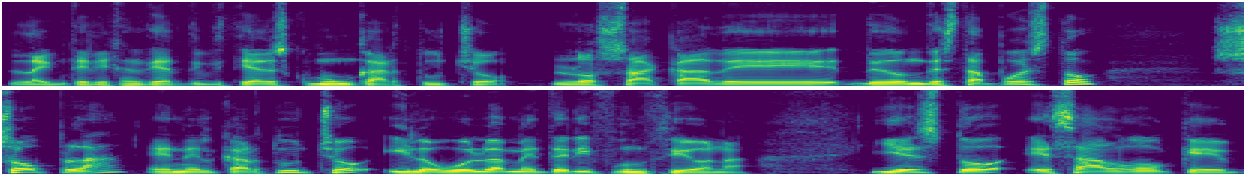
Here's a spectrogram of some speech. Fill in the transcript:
la inteligencia artificial es como un cartucho. Lo saca de donde está puesto, sopla en el cartucho y lo vuelve a meter y funciona. Y esto es algo que,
